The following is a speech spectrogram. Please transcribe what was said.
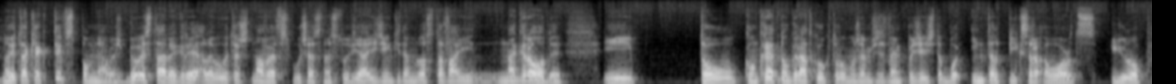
No i tak jak ty wspomniałeś, były stare gry, ale były też nowe, współczesne studia i dzięki temu dostawali nagrody. I tą konkretną gratką, którą możemy się z wami podzielić, to było Intel Pixar Awards Europe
